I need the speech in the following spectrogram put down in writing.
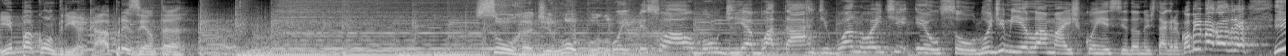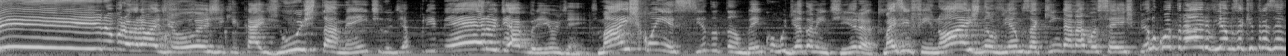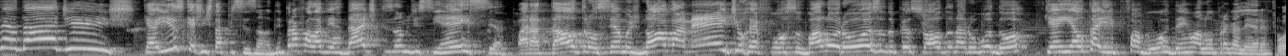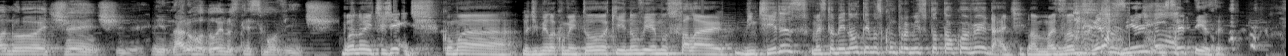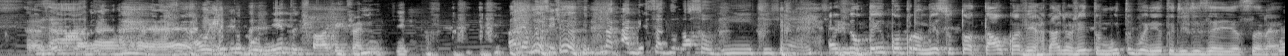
Hipacondríaca apresenta Surra de Lúpulo. Oi, pessoal, bom dia, boa tarde, boa noite. Eu sou Ludmilla, mais conhecida no Instagram como Hipacondríaca. E programa de hoje, que cai justamente no dia 1 de abril, gente. Mais conhecido também como Dia da Mentira. Mas enfim, nós não viemos aqui enganar vocês. Pelo contrário, viemos aqui trazer verdades. Que é isso que a gente tá precisando. E para falar verdade, precisamos de ciência. Para tal, trouxemos novamente o reforço valoroso do pessoal do Naru Rodô. Quem é o Taí, por favor, deem um alô pra galera. Boa noite, gente. E Naru Rodô, ilustríssimo ouvinte. Boa noite, gente. Como a Ludmilla comentou, aqui não viemos falar mentiras, mas também não temos compromisso total com a verdade. Mas vamos reduzir em certeza. É, Exato. É, é, um jeito bonito de falar que a gente vai mentir. Olha vocês na cabeça do nosso ouvinte, gente. Ele não tem um compromisso total com a verdade, é um jeito muito bonito de dizer isso, né?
